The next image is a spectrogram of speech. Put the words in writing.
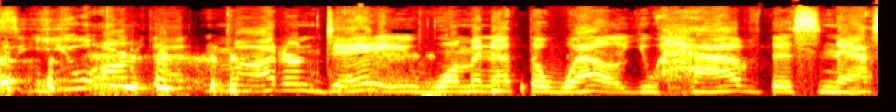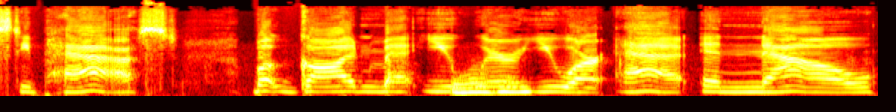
is you are that modern day woman at the well. You have this nasty past, but God met you mm-hmm. where you are at, and now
